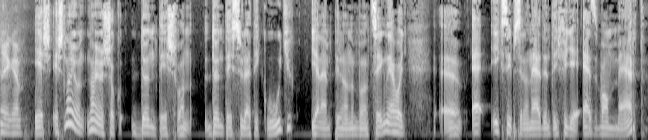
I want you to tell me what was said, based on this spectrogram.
Igen. És, és nagyon, nagyon sok döntés van, döntés születik úgy, jelen pillanatban a cégnél, hogy e, XY eldönti, hogy figyelj, ez van mert,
